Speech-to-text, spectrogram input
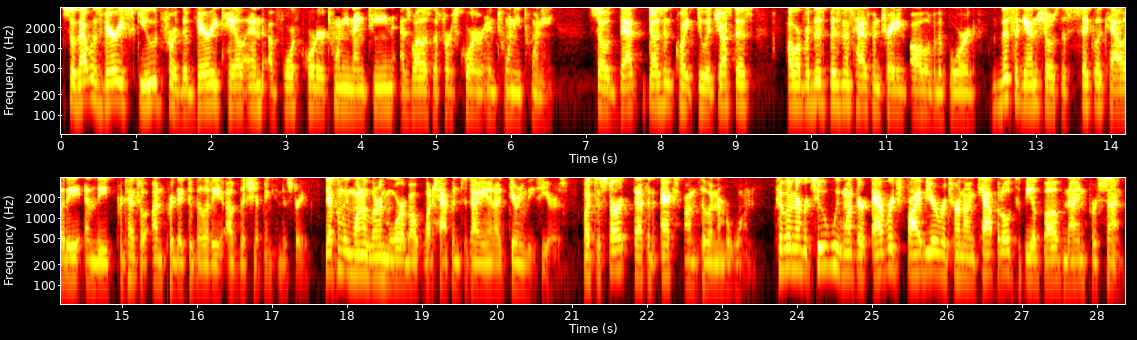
So that was very skewed for the very tail end of fourth quarter 2019 as well as the first quarter in 2020. So that doesn't quite do it justice. However, this business has been trading all over the board. This again shows the cyclicality and the potential unpredictability of the shipping industry. Definitely want to learn more about what happened to Diana during these years. But to start, that's an X on pillar number one. Pillar number two, we want their average five year return on capital to be above 9%.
